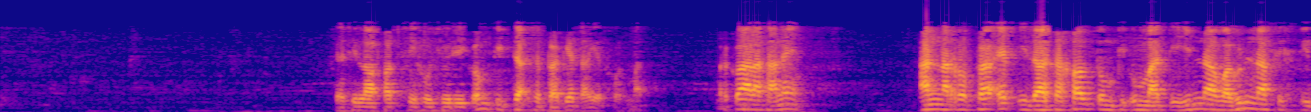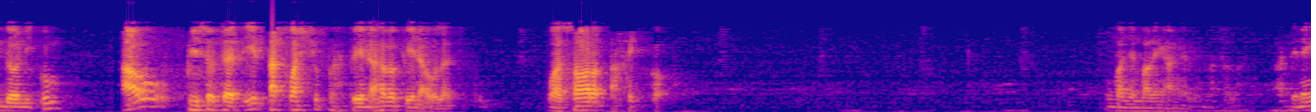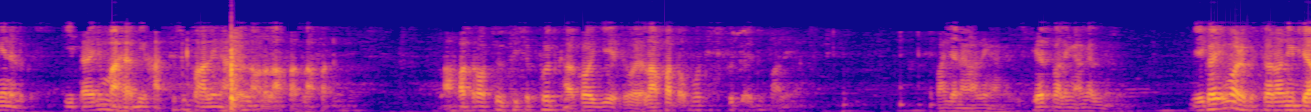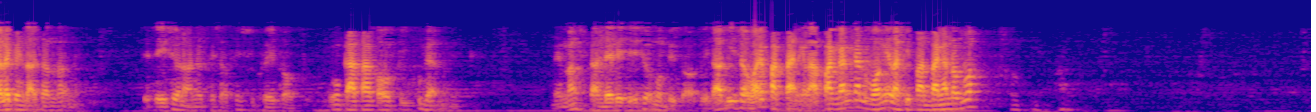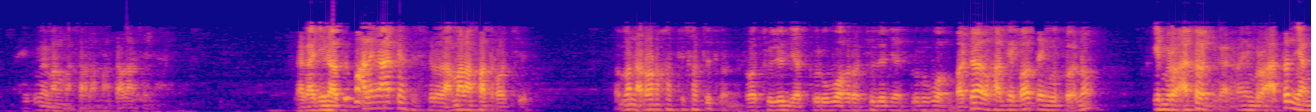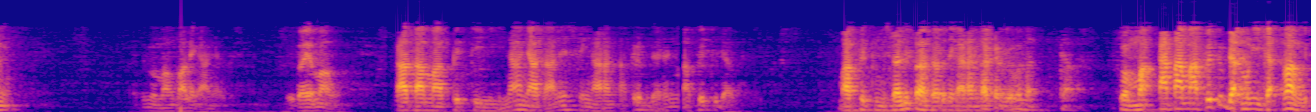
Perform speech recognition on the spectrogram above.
jadi lafat fi hujurikum tidak sebagai takyid hormat. Mereka alasannya annar roba'ib idza dakhaltum bi ummatihinna wa hunna fi istidonikum au bisa dadi takwa syubah bena wa bena auladikum wa sarat ahiqqa Pancen paling angel masalah. Artinya ini lho, kita ini memahami hadis paling angel ono lafat-lafat. Lafat rojul disebut gak koye itu, lafat apa disebut itu paling angel. Panjang angel angel. Dia paling angel. Ya kayak mau ada cara nih dialek yang tak contoh nih. Jadi itu anak kesofi suka kopi. Kata kopi itu enggak Memang standar itu ngopi kopi. Tapi soalnya fakta nih lapangan kan uangnya lagi pantangan apa? Itu memang masalah-masalah sih. Nah kaji nabi paling ada justru lama lafat rojul. Apa nak roh hadis-hadis kan? Rojulun ya wah, rojulun ya wah. Padahal hakikat yang lebih no imro'atun karena imro'atun yang itu memang paling aneh. Supaya mau. Kata mabit di Mina nyatanya sing aran takrib dan mabit tidak. Mabit misalnya pada sing aran takrib ya Cuma kata mabit itu tidak mengikat, paham?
